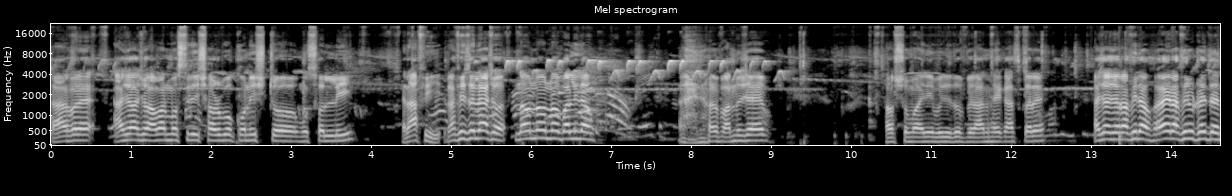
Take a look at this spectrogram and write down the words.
তারপরে আসো আসো আমার মসজিদের সর্বকনিষ্ঠ মুসল্লি রাফি। রাফি চলে আসো। নাও নাও নাও বালি নাও। পান্নু সাহেব সবসময় নিবেদিত প্রাণ হয়ে কাজ করে। আচ্ছা আচ্ছা রাফি নাও। এই রাফির উঠে দেন।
